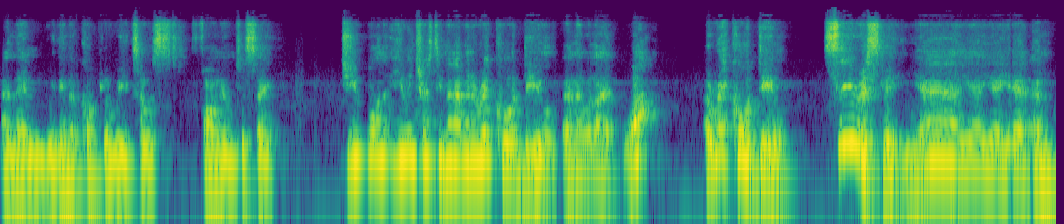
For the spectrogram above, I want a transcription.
and then within a couple of weeks, I was phoning them to say, "Do you want? Are you interested in having a record deal?" And they were like, "What? A record deal? Seriously? Yeah, yeah, yeah, yeah." And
